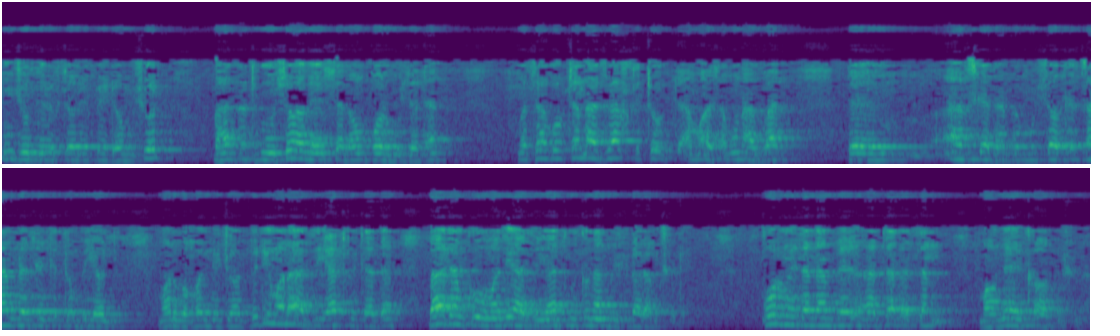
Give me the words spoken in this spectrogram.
اینجور گرفتاری پیدا می‌شد. به حضرت موسی علیه السلام قر می‌زدن. مثلا گفتن از وقت تو اما از همون اول به عرض کردن به موسی که قبل تو بیای. ما رو بخوای نجات بدی ما رو اذیت می‌کردن. بعدم که اومدی اذیت می‌کنن بیشترم شده. قر می‌زدن به حضرت اصلا مانع کار بشونن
